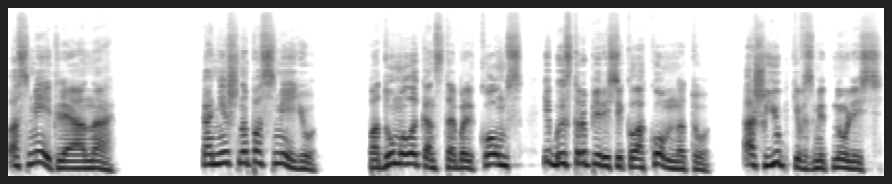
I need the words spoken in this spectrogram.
Посмеет ли она? «Конечно, посмею», – подумала констебль Колмс и быстро пересекла комнату аж юбки взметнулись.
